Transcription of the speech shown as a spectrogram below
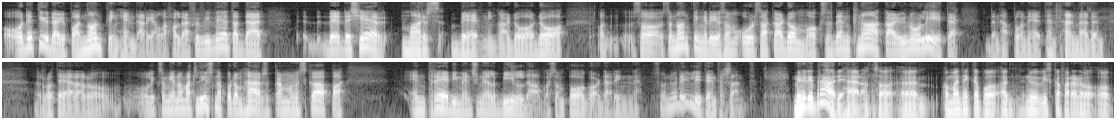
och det tyder ju på att någonting händer i alla fall, därför vi vet att där, det, det sker marsbävningar då och då, och, så, så någonting är det ju som orsakar dem också, den knakar ju nog lite, den här planeten, när, när den roterar, och, och liksom genom att lyssna på de här så kan man skapa en tredimensionell bild av vad som pågår där inne. Så nu är det ju lite intressant. Men är det bra det här alltså, um, om man tänker på att nu vi ska fara då och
